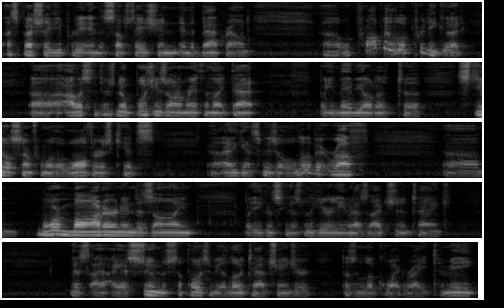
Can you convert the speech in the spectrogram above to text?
especially if you put it in the substation in the background, uh, would probably look pretty good. Uh, obviously, there's no bushings on them or anything like that, but you may be able to, to steal some from one of the Walthers kits. Uh, again, some of these are a little bit rough, um, more modern in design, but you can see this one here even has a nitrogen tank. This, I, I assume, is supposed to be a load tap changer. Doesn't look quite right to me.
